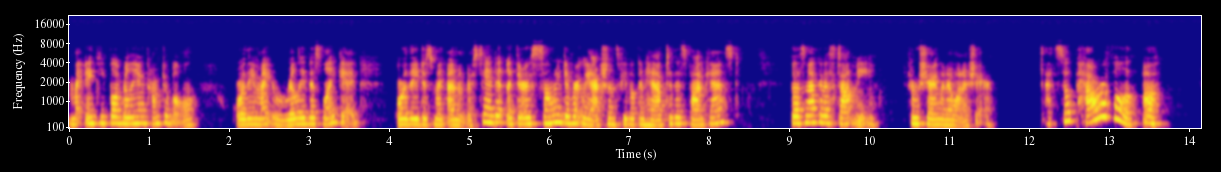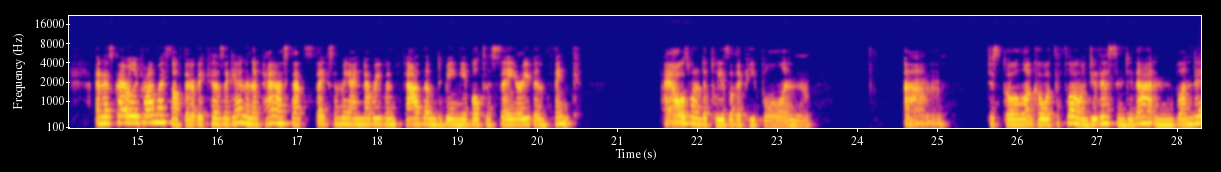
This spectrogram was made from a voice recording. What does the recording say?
might make people really uncomfortable, or they might really dislike it, or they just might understand it. Like there are so many different reactions people can have to this podcast, but it's not going to stop me from sharing what I want to share. That's so powerful. Oh, I just got really proud of myself there because, again, in the past, that's like something I never even fathomed being able to say or even think. I always wanted to please other people and um, just go along, go with the flow and do this and do that and blend in.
